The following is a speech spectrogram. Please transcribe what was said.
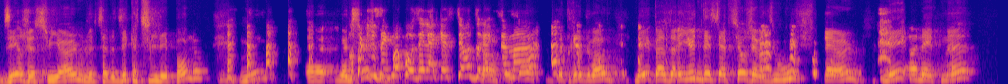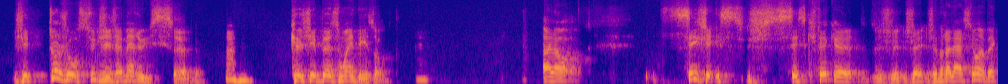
Dire je suis humble, ça veut dire que tu ne l'es pas, là. Euh, c'est pour ça que je ne vous ai pas posé la question directement. C'est très drôle. Mais parce qu'il y eu une déception, j'avais dit oui, je très humble. Mais honnêtement, j'ai toujours su que j'ai jamais réussi seul. Mm-hmm. Que j'ai besoin des autres. Mm. Alors, c'est ce qui fait que j'ai une relation avec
